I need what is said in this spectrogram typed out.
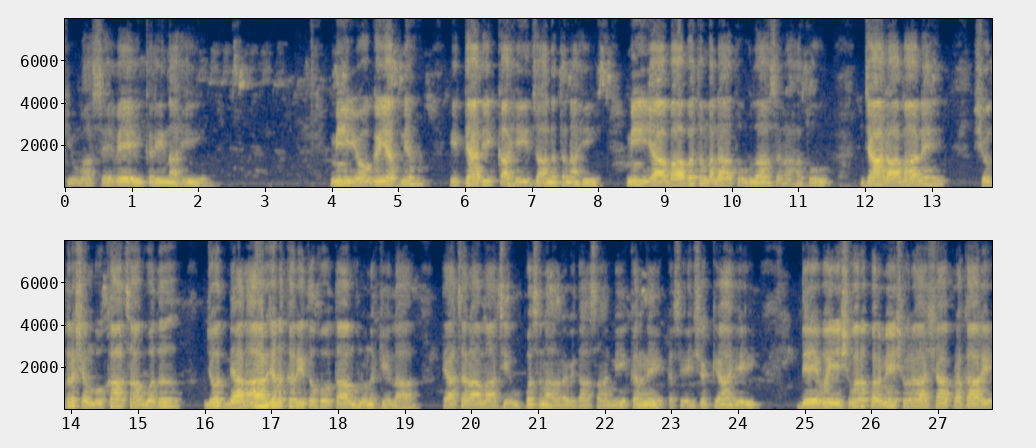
किंवा सेवे करी नाही मी योगयज्ञ इत्यादी काही जाणत नाही. मी याबाबत मनात उदास राहतो. ज्या रामाने शूद्र शंभुकाचा वध जो ज्ञानार्जन करीत होता म्हणून केला त्याच रामाची उपासना रविदासांनी करणे कसे शक्य आहे? देव ईश्वर परमेश्वर अशा प्रकारे.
